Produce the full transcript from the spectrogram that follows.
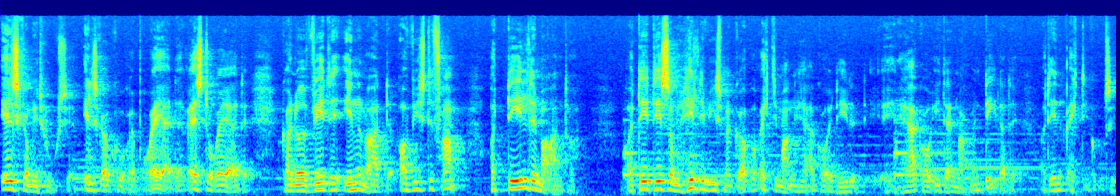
elsker mit hus. Jeg elsker at kunne reparere det, restaurere det, gøre noget ved det, indrette det og vise det frem og dele det med andre. Og det er det, som heldigvis man gør på rigtig mange herregårde i, det, herregård i Danmark. Man deler det, og det er en rigtig god ting.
